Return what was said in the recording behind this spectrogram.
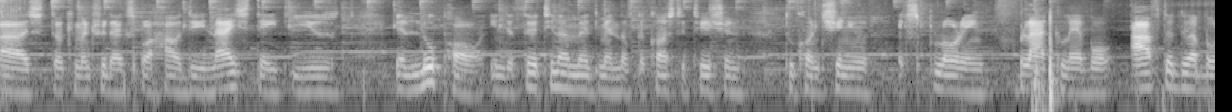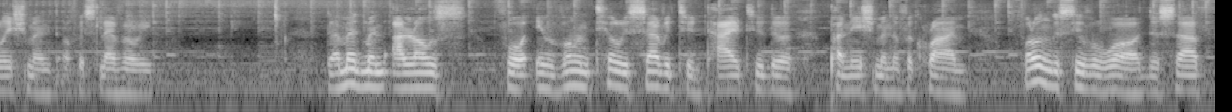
uh, is a documentary that explores how the United States used a loophole in the 13th Amendment of the Constitution to continue exploring black labor after the abolishment of slavery. The amendment allows for involuntary servitude tied to the punishment of a crime. Following the Civil War, the South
